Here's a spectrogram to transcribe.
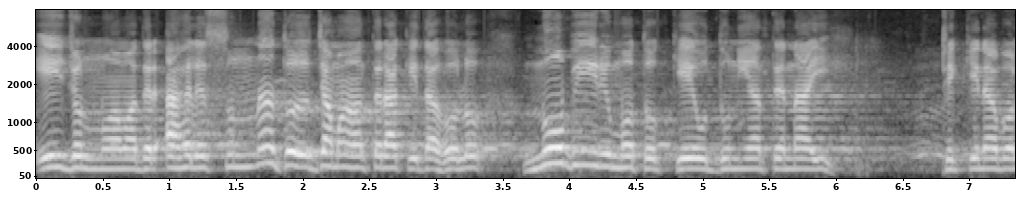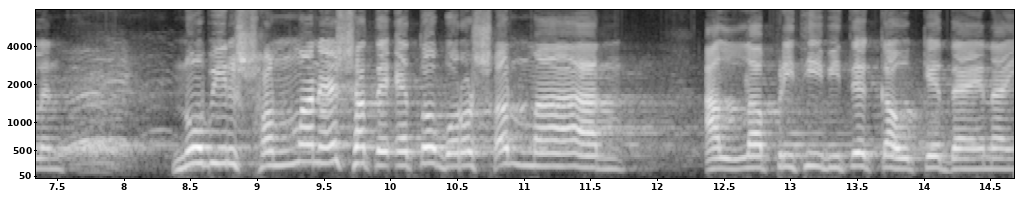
এই জন্য আমাদের আহলে সুন্নাতুল জামাতের আকিদা হলো, নবীর মতো কেউ দুনিয়াতে নাই। ঠিক কিনা বলেন? নবীর সম্মানের সাথে এত বড় সম্মান আল্লাহ পৃথিবীতে কাউকে দেয় নাই।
